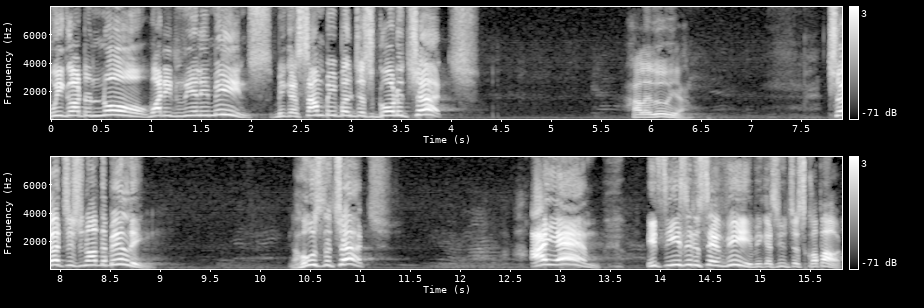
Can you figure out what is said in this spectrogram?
we got to know what it really means because some people just go to church. Hallelujah. Church is not the building. Now, who's the church? I am. It's easy to say we because you just cop out.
